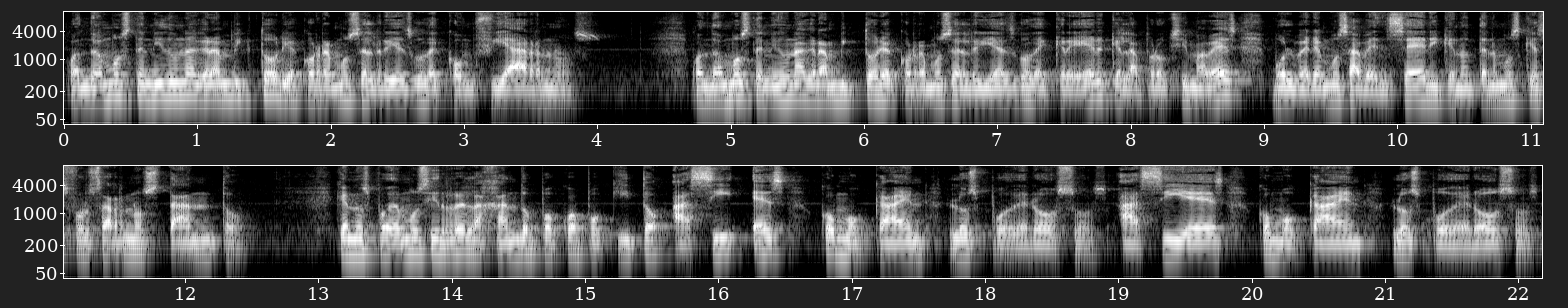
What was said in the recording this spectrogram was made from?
Cuando hemos tenido una gran victoria corremos el riesgo de confiarnos. Cuando hemos tenido una gran victoria corremos el riesgo de creer que la próxima vez volveremos a vencer y que no tenemos que esforzarnos tanto que nos podemos ir relajando poco a poquito. Así es como caen los poderosos. Así es como caen los poderosos.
